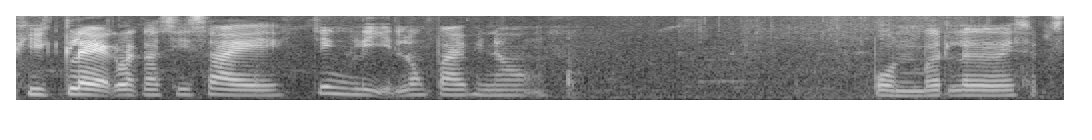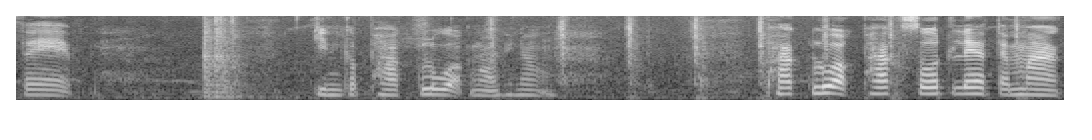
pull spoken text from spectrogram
พริกแหลกแล้วก็สิใส่จิ้งหรีดลงไปพี่น้องป่นเบิดเลยแซ่บๆกินกับผักลวกเนาะพี่น้องผักลวกผักสดแล้วแต่หมัก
